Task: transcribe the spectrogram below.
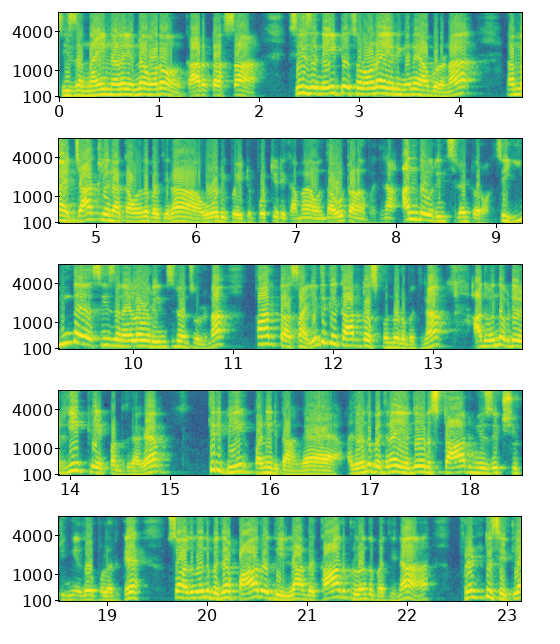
சீசன் நைன்னாலே என்ன வரும்? கார்டாஸ் தான். சீசன் எயிட் சொன்னோன்னா எனக்கு என்ன ஞாபகம்னா நம்ம ஜாக்லின் அக்கா வந்து பார்த்தீங்கன்னா ஓடி போயிட்டு பொட்டி எடுக்காம வந்து அவுட் ஆனாங்க பார்த்தீங்கன்னா அந்த ஒரு இன்சிடென்ட் வரும். சரி இந்த சீசன் எல்லாம் ஒரு இன்சிடென்ட் சொல்லுன்னா கார்டாஸ் தான். எதுக்கு கார்டாஸ் கொண்டு வரும் பார்த்தீங்கன்னா அது வந்து அப்படியே ரீக்ரியேட் பண்ணுறதுக்காக திருப்பி பண்ணியிருக்காங்க. அது வந்து பார்த்தீங்கன்னா ஏதோ ஒரு ஸ்டார் மியூசிக் ஷூட்டிங் ஏதோ போல இருக்கு. ஸோ அது வந்து பார்த்தீங்கன்னா பார்வதி இல்லை அந்த காருக்குள்ள வந்து பார்த்தீங்கன்னா ஃப்ரண்ட் சீட்ல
